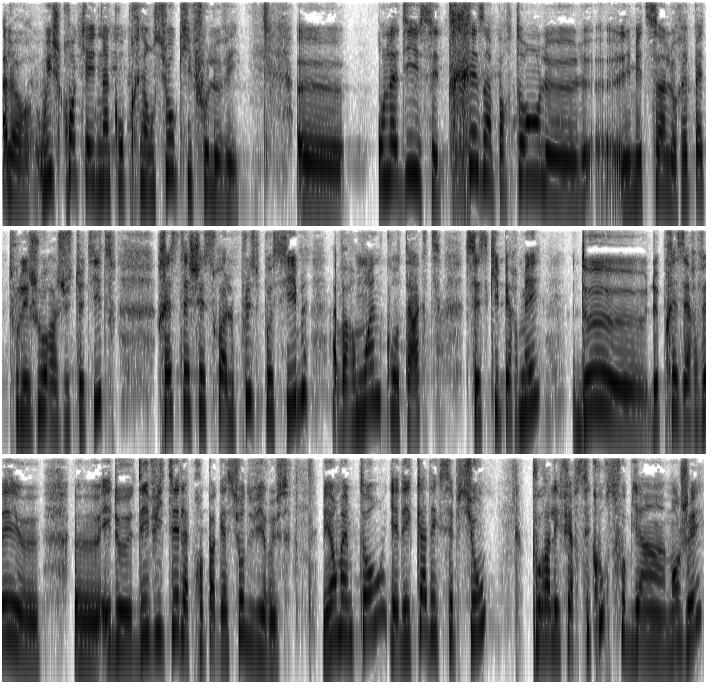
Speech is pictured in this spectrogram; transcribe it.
Alors oui, je crois qu'il y a une incompréhension qu'il faut lever. Euh, on l'a dit, c'est très important. les médecins le répètent tous les jours à juste titre. Rester chez soi le plus possible, avoir moins de contacts, c'est ce qui permet de, préserver euh, euh, et d'éviter la propagation du virus. Mais en même temps, il y a des cas d'exception. Pour aller faire ses courses, il faut bien manger.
